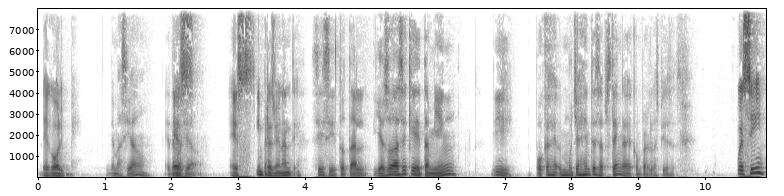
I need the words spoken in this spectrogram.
de golpe. Demasiado. Es demasiado. es impresionante. Sí, sí, total. Y eso hace que también y poca, mucha gente se abstenga de comprar las piezas. Pues sí,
